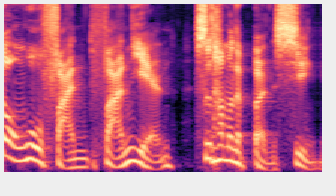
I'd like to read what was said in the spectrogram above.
动物繁繁衍是他们的本性，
